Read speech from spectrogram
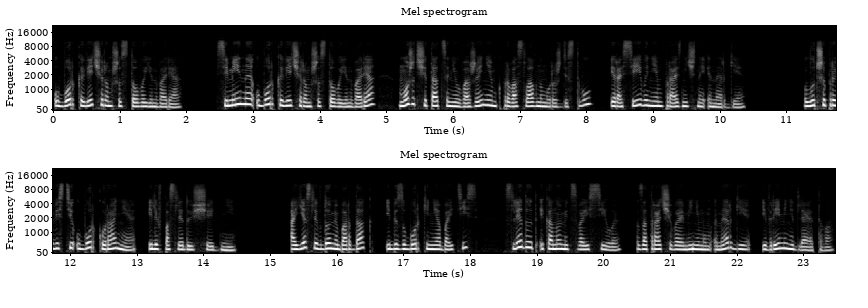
Уборка вечером 6 января. Семейная уборка вечером 6 января может считаться неуважением к православному Рождеству и рассеиванием праздничной энергии. Лучше провести уборку ранее или в последующие дни. А если в доме бардак и без уборки не обойтись, следует экономить свои силы, затрачивая минимум энергии и времени для этого.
